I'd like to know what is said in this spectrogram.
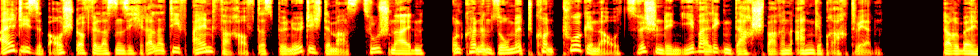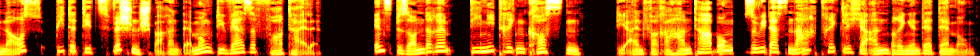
All diese Baustoffe lassen sich relativ einfach auf das benötigte Maß zuschneiden und können somit konturgenau zwischen den jeweiligen Dachsparren angebracht werden. Darüber hinaus bietet die Zwischensparrendämmung diverse Vorteile. Insbesondere die niedrigen Kosten, die einfache Handhabung sowie das nachträgliche Anbringen der Dämmung.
